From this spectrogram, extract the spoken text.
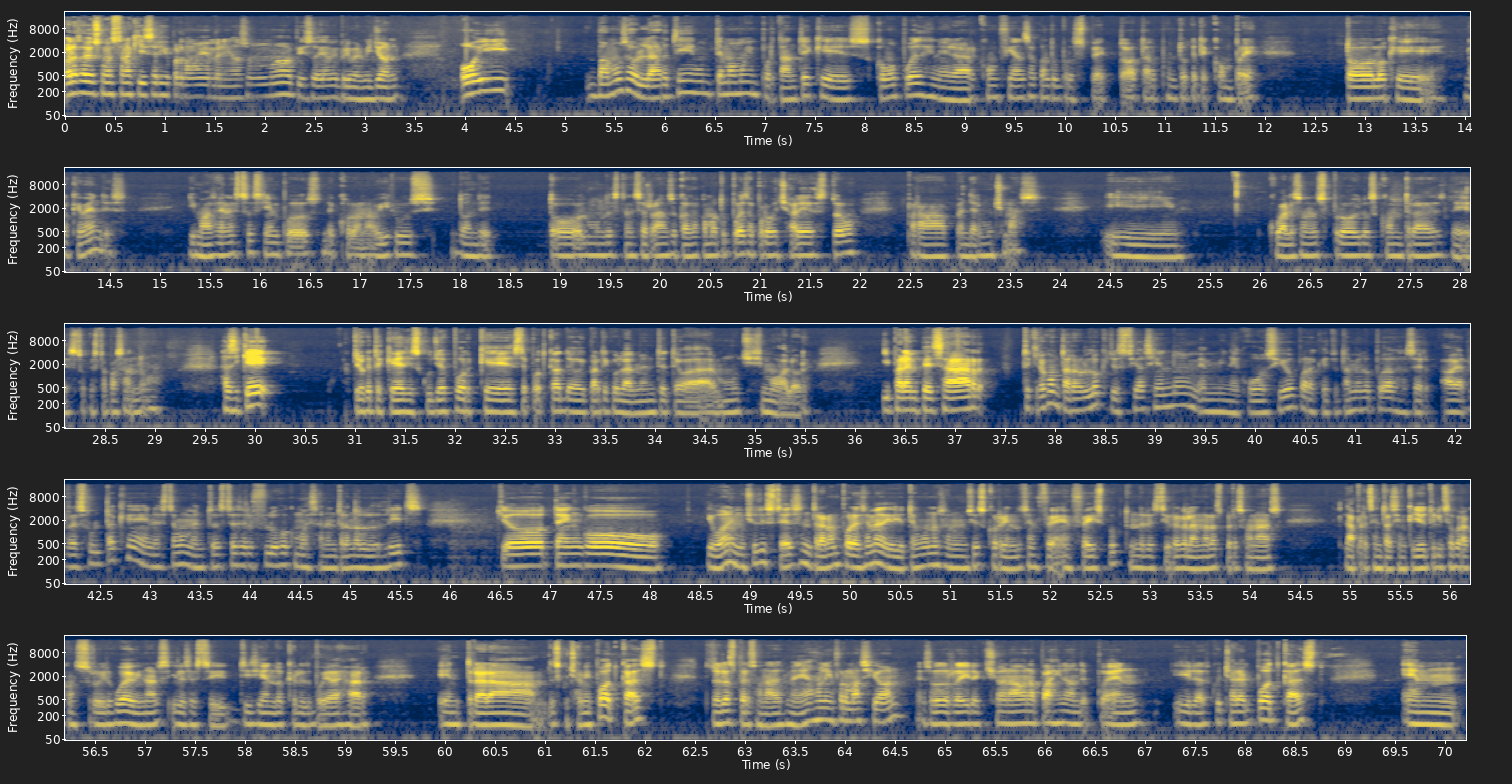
Hola, ¿sabes cómo están aquí? Sergio Perdón, bienvenidos a un nuevo episodio de Mi Primer Millón. Hoy vamos a hablar de un tema muy importante que es cómo puedes generar confianza con tu prospecto a tal punto que te compre todo lo que, lo que vendes. Y más en estos tiempos de coronavirus donde todo el mundo está encerrado en su casa, cómo tú puedes aprovechar esto para vender mucho más. Y cuáles son los pros y los contras de esto que está pasando. Así que quiero que te quedes y escuches porque este podcast de hoy particularmente te va a dar muchísimo valor. Y para empezar, te quiero contar lo que yo estoy haciendo en, mi negocio para que tú también lo puedas hacer. A ver, resulta que en este momento este es el flujo como están entrando los leads. Yo tengo... Y bueno, muchos de ustedes entraron por ese medio. Yo tengo unos anuncios corriendo en, en Facebook donde le estoy regalando a las personas la presentación que yo utilizo para construir webinars y les estoy diciendo que les voy a dejar entrar a escuchar mi podcast. Entonces las personas me dejan la información, eso redirecciona a una página donde pueden ir a escuchar el podcast. Em,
